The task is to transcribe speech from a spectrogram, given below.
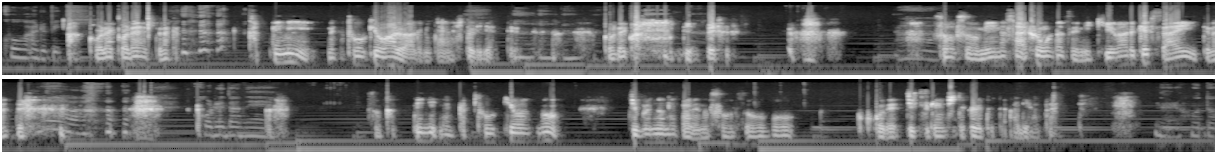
こうあるべきあ、これこれってなんか、勝手に、なんか東京あるあるみたいな一人でやってる。うんうんうんうんこれこれって言ってる。そうそう、みんな財布持たずに QR 決済ってなってる。これだね そう、勝手になんか東京の自分の中での想像をここで実現してくれててありがたい。なるほど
